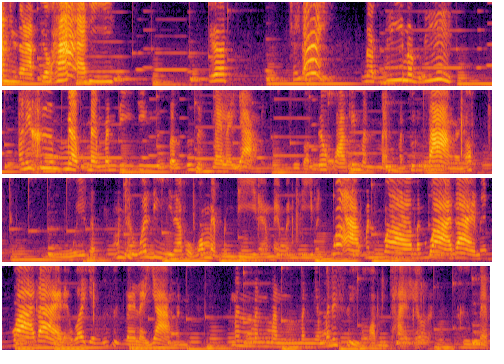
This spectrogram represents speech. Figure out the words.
นอยู่นะเกือบห้านาทีเกือบใช้ได้แบบดีแบบดี อันนี้คือแมปแมปมันดีจริงแต่รู้สึกหลายๆอย่างมันดูแบบด้วยความที่มันแมปมันเพิ่งสร้างอะเนาะ แต่มันถือว่าดีนะ ผมว่าแมปมันดีนะแมปมันดีมันว่ามันว่ามันว่าได้มันว่าได้แต่ว่ายังรู้สึกหลาย ๆ อย่างมันมันมันมันมันยังไม่ได้สื่อความเป็นไทยเท่าไหร่คือแมป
